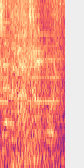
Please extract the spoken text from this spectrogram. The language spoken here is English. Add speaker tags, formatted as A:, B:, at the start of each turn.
A: Teleporter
